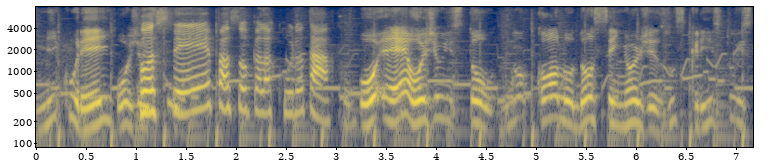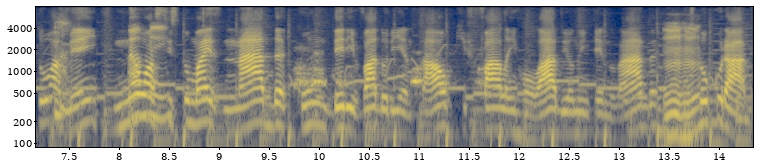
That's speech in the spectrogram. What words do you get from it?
me curei. Hoje eu Você passou pela cura otaku. O- É, hoje eu estou no colo do Senhor Jesus Cristo, estou amém. Não Amém. assisto mais nada com derivado oriental que fala enrolado e eu não entendo nada. Uhum. Estou curado.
